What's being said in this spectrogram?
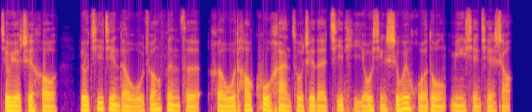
九月之后，有激进的武装分子和无套酷汉组织的集体游行示威活动明显减少。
